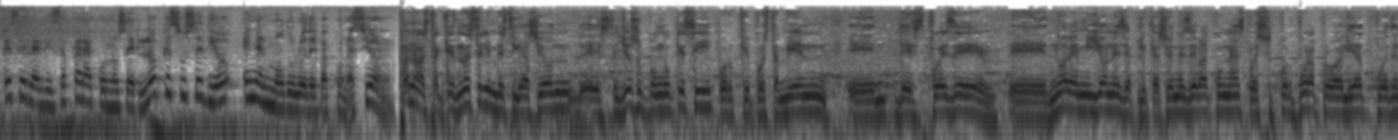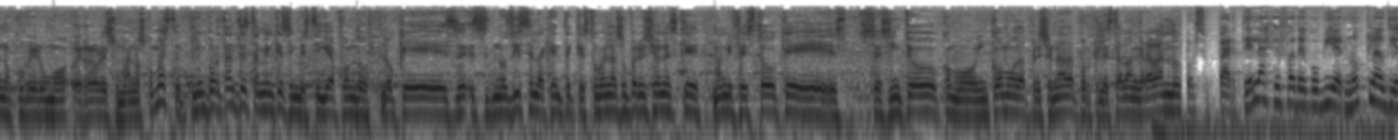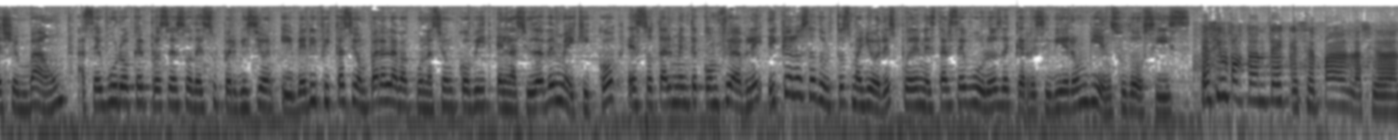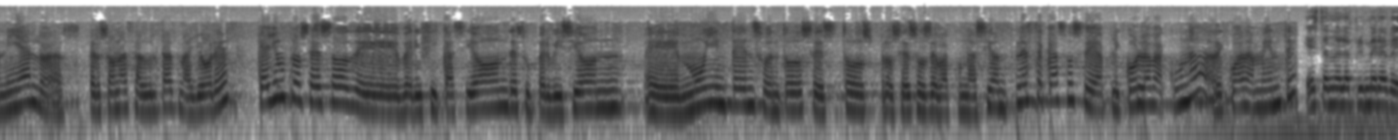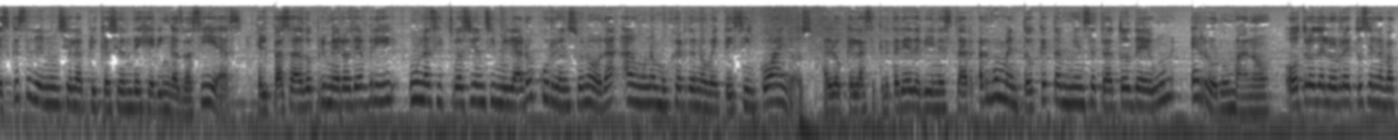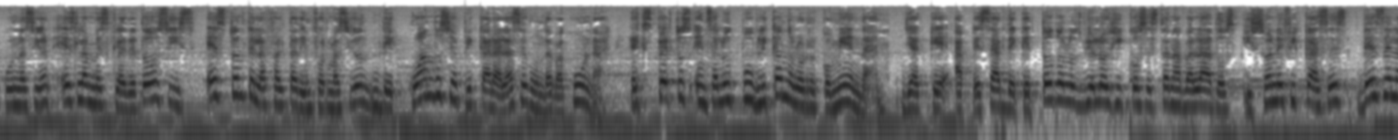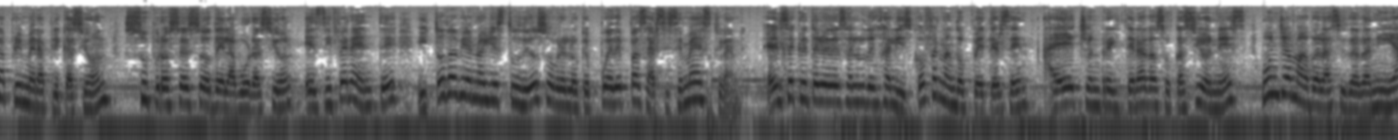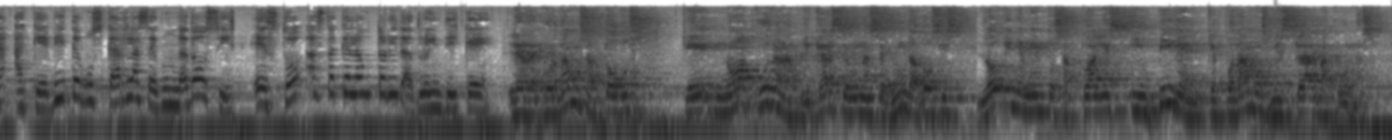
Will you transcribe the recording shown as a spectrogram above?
que se realiza para conocer lo que sucedió en el módulo de vacunación. Bueno, hasta que no esté la investigación, este, yo supongo que sí, porque pues también eh, después de eh, nueve millones de aplicaciones de vacunas, pues por pura probabilidad pueden ocurrir errores humanos como este. Lo importante es también que se investigue a fondo. Lo que nos dice la gente que estuvo en la supervisión es que manifestó que se sintió como incómoda, presionada porque le estaban grabando. Por su parte, la jefa de gobierno, Claudia Sheinbaum, aseguró que el proceso de supervisión y verificación para la vacunación COVID en la Ciudad de México es totalmente confiable y que los adultos mayores pueden estar seguros de que recibieron bien su dosis. Es importante que sepa la ciudadanía, las personas adultas mayores, que hay un proceso de verificación, de supervisión eh, muy intenso en todos estos procesos de vacunación. En este caso se aplicó la vacuna adecuadamente. Esta no es la primera vez que se denuncia la aplicación de jeringas vacías. El pasado primero de abril, una situación similar ocurrió en Sonora a una mujer de 95 años, a lo que la Secretaría de Bienestar argumentó que también se trató de un error humano. Otro de los retos en la vacunación es la mezcla de dosis, esto ante la falta de información de cuándo se aplicará la segunda vacuna. Expertos en salud pública no lo recomiendan, ya que a pesar de que todos los biológicos están avalados y son eficaces desde la primera aplicación, su proceso de elaboración es diferente y todavía no hay estudios sobre lo que puede pasar si se mezclan. El secretario de Salud en Jalisco, Fernando Petersen, ha hecho en reiteradas ocasiones un llamado a la ciudadanía a que evite buscar la segunda dosis, esto hasta que la autoridad lo indique. Le recordamos a todos que no acudan a aplicarse una segunda dosis, los lineamientos actuales impiden que podamos mezclar vacunas.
